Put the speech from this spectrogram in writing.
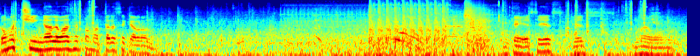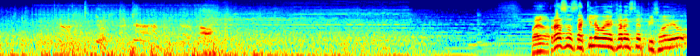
¿Cómo chingado le voy a hacer para matar a ese cabrón? Ok, este ya es, es nuevo. Bueno, raza, hasta aquí le voy a dejar este episodio.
